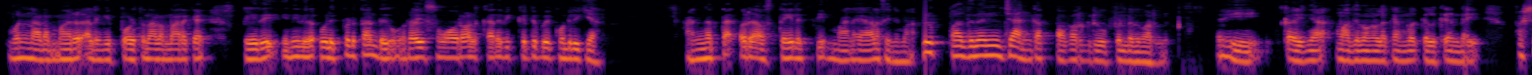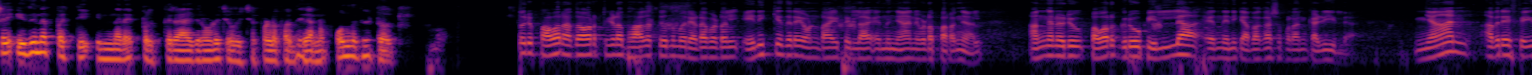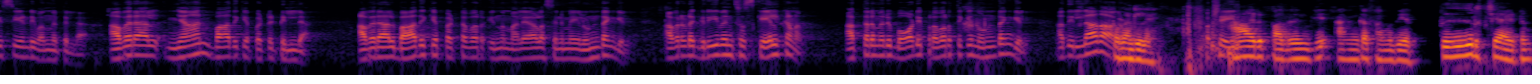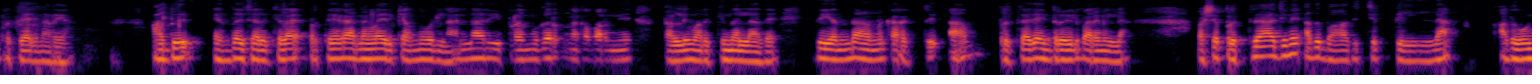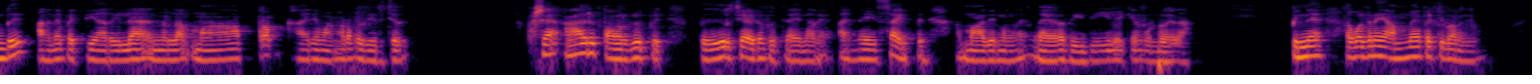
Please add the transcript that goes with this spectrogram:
മുൻ നടന്മാർ അല്ലെങ്കിൽ ഇപ്പോഴത്തെ നടന്മാരൊക്കെ പേര് ഇനി വെളിപ്പെടുത്താണ്ട് ഓരോ ദിവസവും ഓരോ ആൾക്കാരെ വിക്കറ്റ് പോയിക്കൊണ്ടിരിക്കുകയാണ്. അങ്ങനത്തെ ഒരു അവസ്ഥയിലെത്തി മലയാള സിനിമ. ഒരു പതിനഞ്ച് അംഗ പവർ ഗ്രൂപ്പ് ഉണ്ടെന്ന് പറഞ്ഞു. ഈ കഴിഞ്ഞ മാധ്യമങ്ങളിലൊക്കെ നമ്മൾ കേൾക്കുകയുണ്ടായി പക്ഷേ ഇതിനെപ്പറ്റി ഇന്നലെ പൃഥ്വിരാജിനോട് ചോദിച്ചപ്പോഴുള്ള പ്രതികരണം ഒന്ന് കേട്ടു നോക്കി. ഒരു പവർ അതോറിറ്റിയുടെ ഭാഗത്തു നിന്നും ഒരു ഇടപെടൽ എനിക്കെതിരെ ഉണ്ടായിട്ടില്ല എന്ന് ഞാൻ ഇവിടെ പറഞ്ഞാൽ അങ്ങനെ ഒരു പവർ ഗ്രൂപ്പ് ഇല്ല എന്ന് എനിക്ക് അവകാശപ്പെടാൻ കഴിയില്ല. ഞാൻ അവരെ ഫേസ് ചെയ്യേണ്ടി വന്നിട്ടില്ല. അവരാൽ ഞാൻ ബാധിക്കപ്പെട്ടിട്ടില്ല. അവരാൽ ബാധിക്കപ്പെട്ടവർ ഇന്ന് മലയാള സിനിമയിൽ ഉണ്ടെങ്കിൽ അവരുടെ ഗ്രീവൻസസ് കേൾക്കണം. അത്തരമൊരു ബോഡി പ്രവർത്തിക്കുന്നുണ്ടെങ്കിൽ ഇപ്പൊ അതില്ലാതാകണം കണ്ടില്ലേ? പക്ഷേ ആ ഒരു പതിനഞ്ച് അംഗ സമിതിയെ തീർച്ചയായിട്ടും പ്രത്യേകം അറിയാം അത് എന്താ വെച്ചാൽ ചില പ്രത്യേക കാരണങ്ങളായിരിക്കും. വിടില്ല. എല്ലാവരും ഈ പ്രമുഖർ എന്നൊക്കെ പറഞ്ഞ് തള്ളി മറിക്കുന്നല്ലാതെ ഇത് എന്താണെന്ന് കറക്റ്റ് ആ പൃഥ്വിരാജ് ഇന്റർവ്യൂവിൽ പറയണില്ല. പക്ഷെ പൃഥ്വിരാജിനെ അത് ബാധിച്ചിട്ടില്ല. അതുകൊണ്ട് അതിനെപ്പറ്റി അറിയില്ല എന്നുള്ള മാത്രം കാര്യമാണ് അവിടെ പ്രതികരിച്ചത്. പക്ഷെ ആ ഒരു പവർ ഗ്രൂപ്പ് തീർച്ചയായിട്ടും പൃഥ്വിരാജിനെ അറിയാം. അത് നൈസായിട്ട് മാധ്യമങ്ങളെ വേറെ രീതിയിലേക്ക് കൊണ്ടുപോയതാണ് പിന്നെ അതുപോലെ തന്നെ ഈ അമ്മയെ പറ്റി പറഞ്ഞു.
